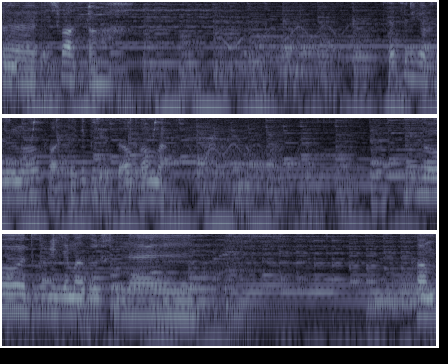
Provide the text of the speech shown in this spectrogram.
Äh, ich warte. Ach. Setze dich auf Silber fort. Vergeblich ist auf einmal. Wieso drücke ich immer so schnell? Komm.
